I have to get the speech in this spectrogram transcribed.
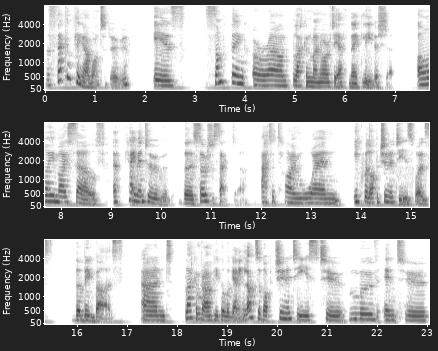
The second thing I want to do is something around Black and minority ethnic leadership. I myself uh, came into the social sector at a time when equal opportunities was the big buzz. And black and brown people were getting lots of opportunities to move into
